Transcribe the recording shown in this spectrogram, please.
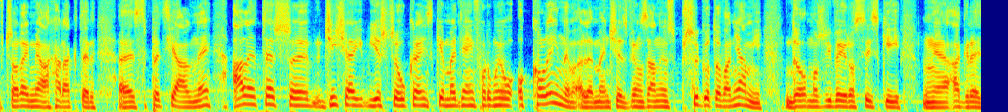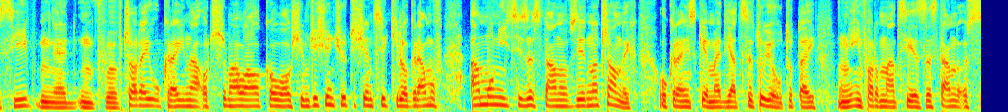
wczoraj, miała charakter e, specjalny, ale też e, dzisiaj jeszcze ukraińskie media informują o kolejnym elemencie związanym z przygotowaniami do możliwej rosyjskiej agresji. Wczoraj Ukraina otrzymała około 80 tysięcy kilogramów amunicji ze Stanów Zjednoczonych. Ukraińskie media cytują tutaj informacje ze Stan z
